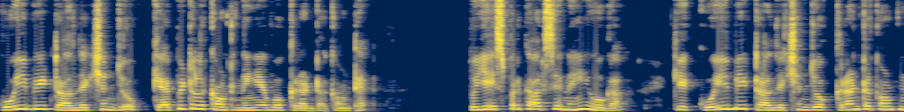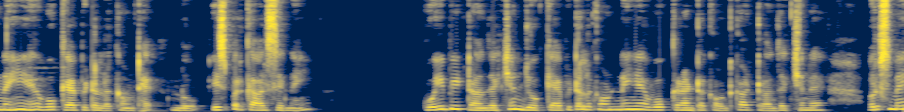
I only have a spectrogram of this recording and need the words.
कोई भी ट्रांजैक्शन जो कैपिटल अकाउंट नहीं है, वो करंट अकाउंट है। तो ये इस प्रकार से नहीं होगा। कि कोई भी ट्रांजैक्शन जो करंट अकाउंट नहीं है, वो कैपिटल अकाउंट है। नो इस प्रकार से नहीं। कोई भी ट्रांजैक्शन जो कैपिटल अकाउंट नहीं है, वो करंट अकाउंट का ट्रांजैक्शन है। और उसमें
